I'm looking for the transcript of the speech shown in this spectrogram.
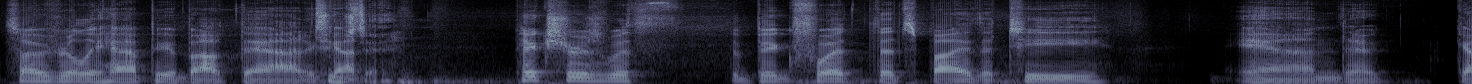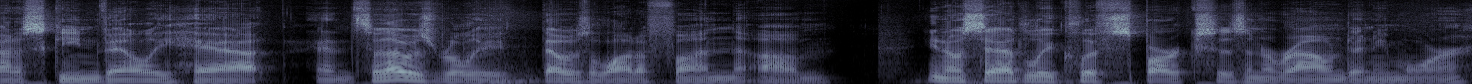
So I was really happy about that. I got Tuesday. pictures with the Bigfoot that's by the T, and uh, got a Skene Valley hat, and so that was really that was a lot of fun. Um, you know, sadly Cliff Sparks isn't around anymore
